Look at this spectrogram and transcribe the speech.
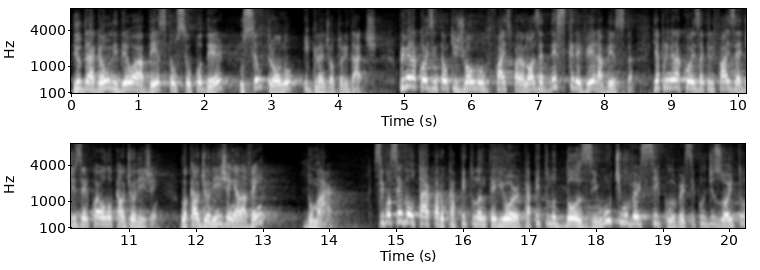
E o dragão lhe deu à besta o seu poder, o seu trono e grande autoridade. Primeira coisa então que João faz para nós é descrever a besta. E a primeira coisa que ele faz é dizer qual é o local de origem. Local de origem ela vem do mar. Se você voltar para o capítulo anterior, capítulo 12, o último versículo, versículo 18,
